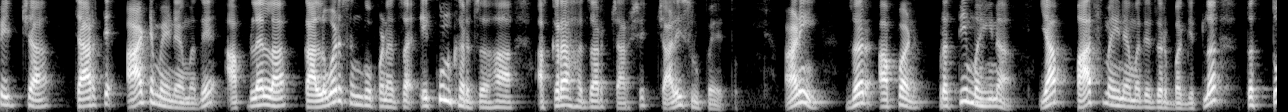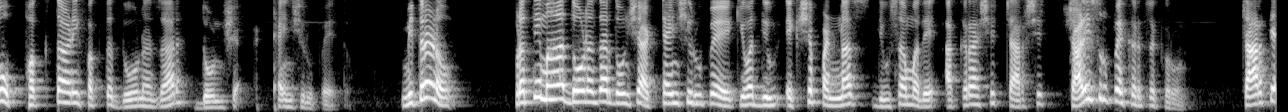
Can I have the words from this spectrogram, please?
फेजच्या चार ते आठ महिन्यामध्ये आपल्याला कालवड संगोपनाचा एकूण खर्च हा अकरा हजार चारशे चाळीस रुपये येतो. आणि जर आपण प्रति महिना या पाच महिन्यामध्ये जर बघितलं तर तो फक्त आणि फक्त दोन हजार दोनशे अठ्ठ्याऐंशी रुपये येतो. मित्रांनो प्रतिमहा दोन हजार दोनशे अठ्ठ्याऐंशी रुपये किंवा दिव एकशे पन्नास दिवसामध्ये अकराशे चारशे चाळीस रुपये खर्च करून चार ते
